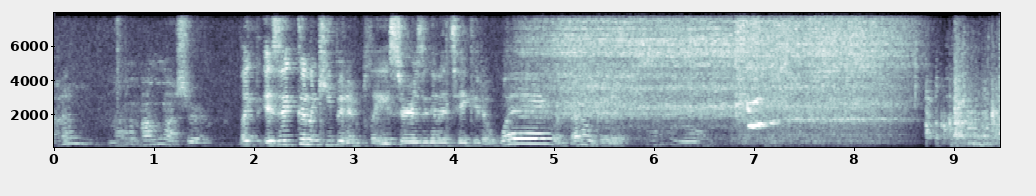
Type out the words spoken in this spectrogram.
I don't I'm, know. I'm not sure. Like, is it gonna keep it in place or is it gonna take it away? Like, I don't get it. I don't know.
